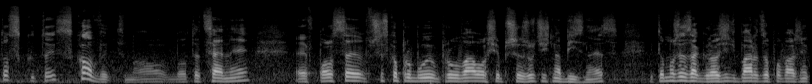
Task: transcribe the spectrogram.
to, to jest skowyt, no, bo te ceny e, w Polsce wszystko próbowało się przerzucić na biznes i to może zagrozić bardzo poważnie y,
